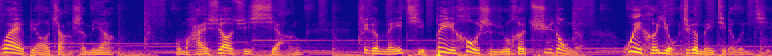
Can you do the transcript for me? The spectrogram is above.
外表长什么样，我们还需要去想这个媒体背后是如何驱动的。为何有这个媒体的问题？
